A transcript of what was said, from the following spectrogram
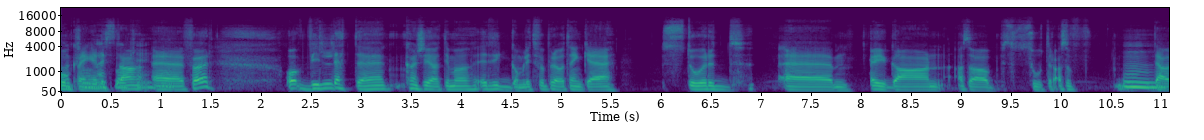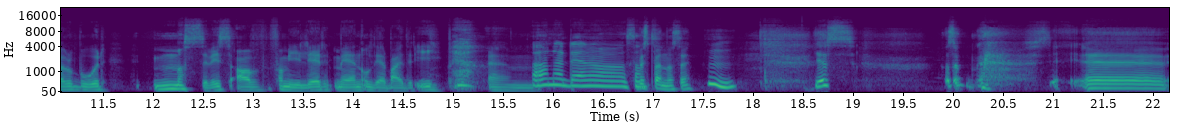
bompengelista eh, før. Og vil dette kanskje gjøre at de må rigge om litt for å prøve å tenke Stord, eh, Øygarden, altså Sotra altså, Mm. Der hvor bor massevis av familier med en oljearbeider i. Um, Ja, nei, det er det blir spennende å se. Mm. Yes. Altså eh,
